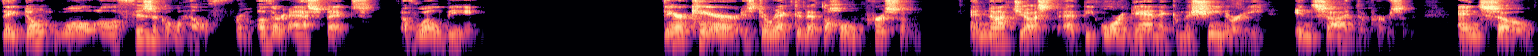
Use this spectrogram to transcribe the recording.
they don't wall off physical health from other aspects of well being. Their care is directed at the whole person, and not just at the organic machinery inside the person. And so,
